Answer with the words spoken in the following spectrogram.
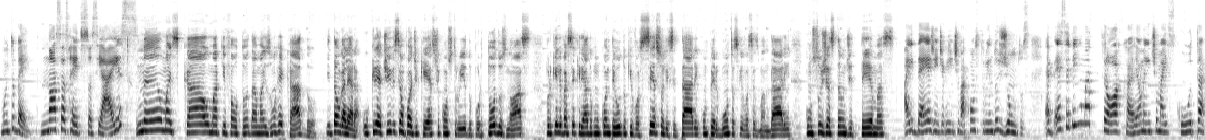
Muito bem. Nossas redes sociais. Não, mas calma que faltou dar mais um recado. Então, galera, o Creative é um podcast construído por todos nós, porque ele vai ser criado com conteúdo que vocês solicitarem, com perguntas que vocês mandarem, com sugestão de temas. A ideia, gente, é que a gente vá construindo juntos. É, é ser bem uma troca, realmente uma escuta.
